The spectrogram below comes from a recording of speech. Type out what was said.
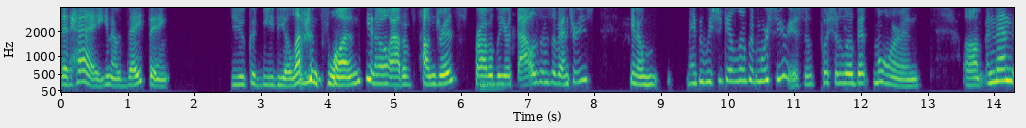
that, hey, you know, they think you could be the 11th one, you know, out of hundreds, probably, mm-hmm. or thousands of entries. You know, maybe we should get a little bit more serious and push it a little bit more. And, um, and then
